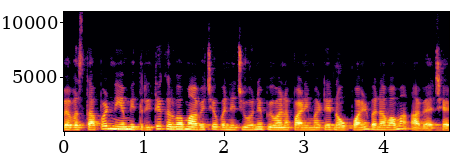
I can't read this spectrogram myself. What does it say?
વ્યવસ્થા પણ નિયમિત રીતે કરવામાં આવે છે. વન્યજીવોને પીવાના પાણી માટે નવ પોઈન્ટ બનાવવામાં આવ્યા છે.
